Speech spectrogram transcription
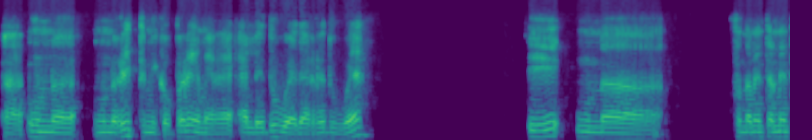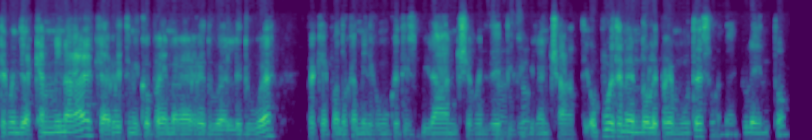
uh, un, un, ritmico premere L2 ed R2 e un, uh, fondamentalmente quindi a camminare, che è il ritmico premere R2 L2, perché quando cammini comunque ti sbilanci, quindi devi certo. ribilanciarti, oppure tenendo le premute, se andai più lento.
